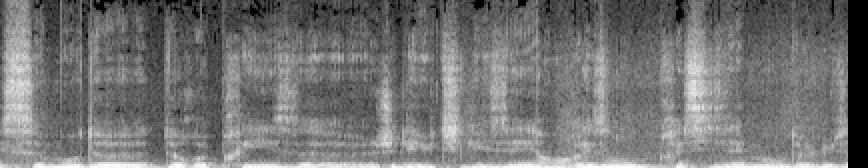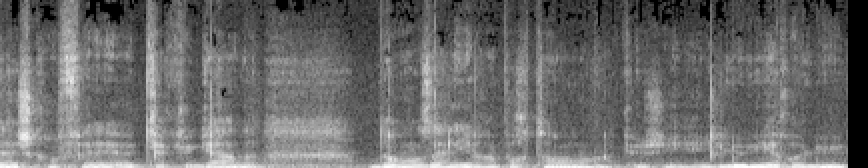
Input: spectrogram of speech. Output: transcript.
ce mot de, reprise, je l'ai utilisé en raison précisément de l'usage qu'en fait Kierkegaard dans un livre important que j'ai lu et relu,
